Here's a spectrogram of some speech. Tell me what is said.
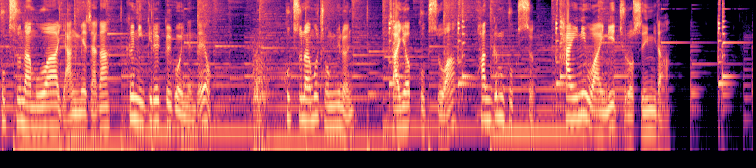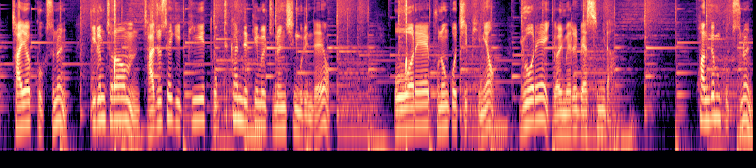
국수나무와 양매자가 큰 인기를 끌고 있는데요. 국수나무 종류는 자엽국수와 황금국수, 타이니 와인이 주로 쓰입니다. 자엽국수는 이름처럼 자주색 잎이 독특한 느낌을 주는 식물인데요. 5월에 분홍꽃이 피며 6월에 열매를 맺습니다. 황금국수는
